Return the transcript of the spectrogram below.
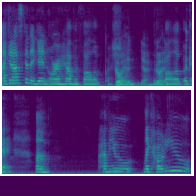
I can ask it again, or I have a follow up question. Go ahead. Yeah, go ahead. Follow up. Okay. Um, have you like how do you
